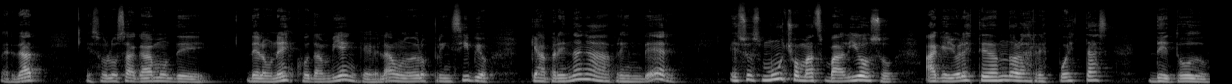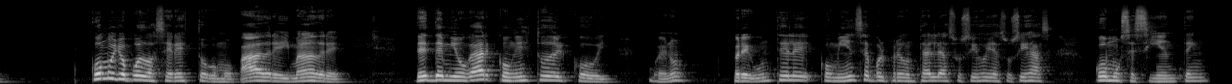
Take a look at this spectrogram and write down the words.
¿verdad? Eso lo sacamos de, de la UNESCO también, que es uno de los principios, que aprendan a aprender. Eso es mucho más valioso a que yo le esté dando las respuestas de todo. ¿Cómo yo puedo hacer esto como padre y madre desde mi hogar con esto del COVID? Bueno, pregúntele, comience por preguntarle a sus hijos y a sus hijas cómo se sienten.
